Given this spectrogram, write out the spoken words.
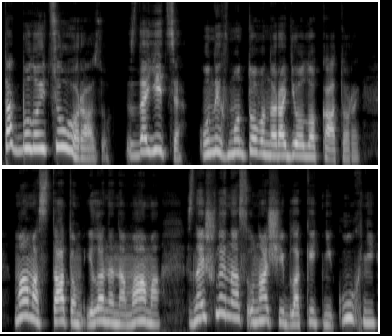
Так було і цього разу. Здається, у них вмонтовано радіолокатори. Мама з татом і Ленина мама знайшли нас у нашій блакитній кухні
